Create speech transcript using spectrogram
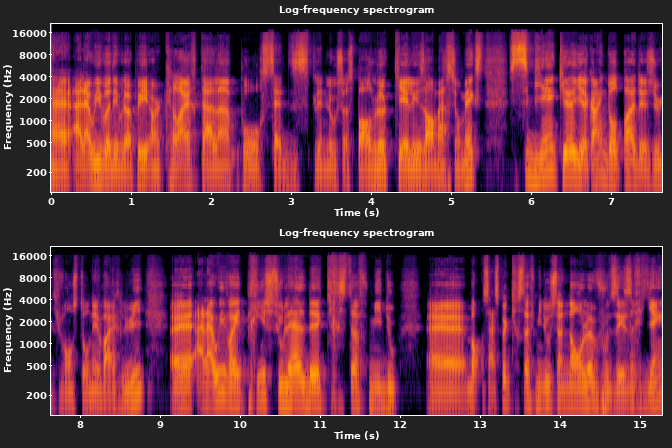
Euh, Alaoui va développer un clair talent pour cette discipline-là ou ce sport-là qu'est les arts martiaux mixtes, si bien qu'il y a quand même d'autres paires de yeux qui vont se tourner vers lui. Euh, Alaoui va être pris sous l'aile de Christophe Midou. Euh, bon, ça se peut que Christophe Midou, ce nom-là, vous dise rien,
